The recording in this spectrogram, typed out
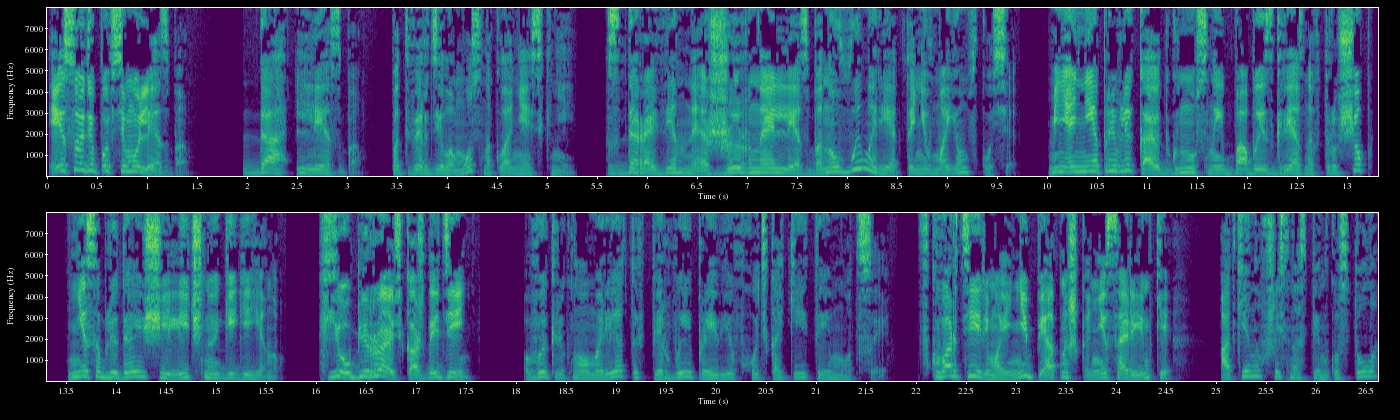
«И, судя по всему, лесба». «Да, лесба», — подтвердила Мосс, наклоняясь к ней. «Здоровенная, жирная лесба, но вы, Мариетта, не в моем вкусе. Меня не привлекают гнусные бабы из грязных трущоб, не соблюдающие личную гигиену. Я убираюсь каждый день!» — выкрикнула Мариетта, впервые проявив хоть какие-то эмоции. «В квартире моей ни пятнышка, ни соринки!» Откинувшись на спинку стула,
